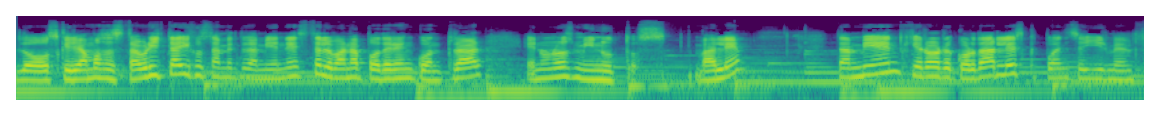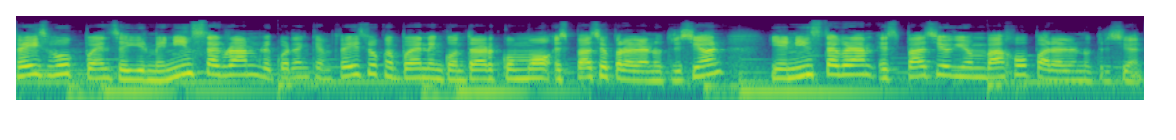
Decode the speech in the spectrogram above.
los, que llevamos hasta ahorita y justamente también este lo van a poder encontrar en unos minutos, ¿vale? También quiero recordarles que pueden seguirme en Facebook, pueden seguirme en Instagram. Recuerden que en Facebook me pueden encontrar como Espacio para la Nutrición y en Instagram Espacio-Bajo para la Nutrición.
